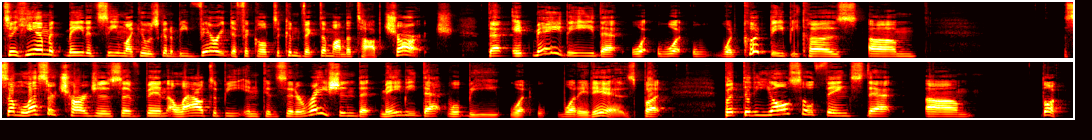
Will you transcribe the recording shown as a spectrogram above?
to him it made it seem like it was going to be very difficult to convict him on the top charge that it may be that what what what could be because um some lesser charges have been allowed to be in consideration that maybe that will be what what it is but but that he also thinks that um look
